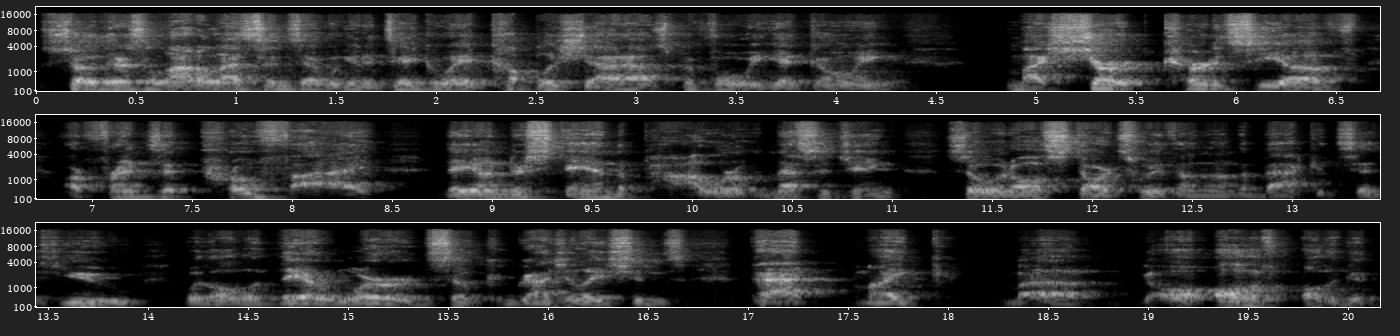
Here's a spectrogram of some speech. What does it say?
So there's a lot of lessons that we're going to take away. A couple of shout outs before we get going. My shirt, courtesy of our friends at Profi, they understand the power of messaging. So it all starts with, and on the back it says you with all of their words. So congratulations, Pat, Mike, uh, all, all of all the good,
